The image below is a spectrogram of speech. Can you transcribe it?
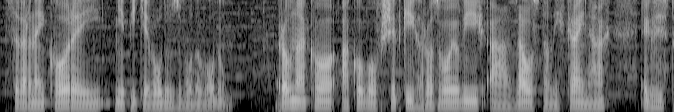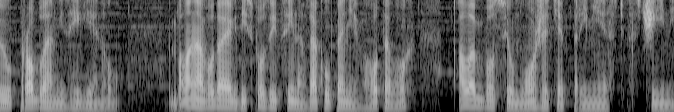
V Severnej Kóreji nepíte vodu z vodovodu. Rovnako ako vo všetkých rozvojových a zaostalých krajinách existujú problémy s hygienou. Balená voda je k dispozícii na zakúpenie v hoteloch alebo si ju môžete priniesť z Číny.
